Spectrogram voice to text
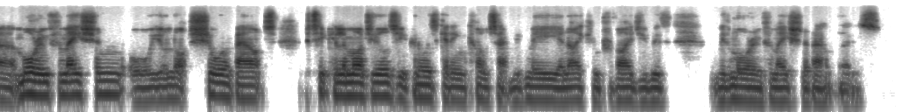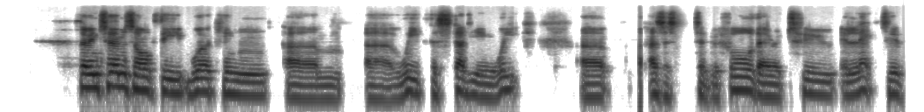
uh, more information or you're not sure about particular modules, you can always get in contact with me and I can provide you with, with more information about those. So in terms of the working um, uh, week, the studying week, uh, as I said before, there are two elective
